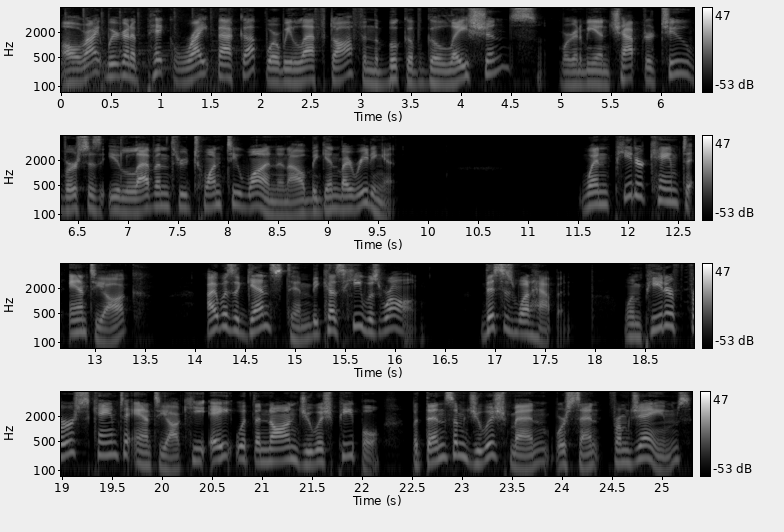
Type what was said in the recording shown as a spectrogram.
All right, we're going to pick right back up where we left off in the book of Galatians. We're going to be in chapter 2, verses 11 through 21, and I'll begin by reading it. When Peter came to Antioch, I was against him because he was wrong. This is what happened. When Peter first came to Antioch, he ate with the non Jewish people but then some Jewish men were sent from James,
